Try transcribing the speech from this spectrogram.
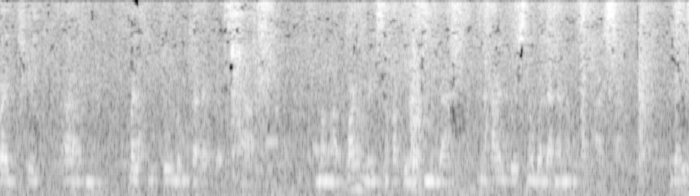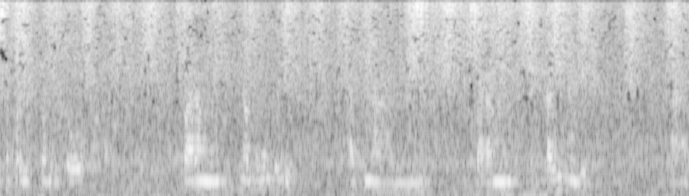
Project, um, malaking tulong talaga sa mga farmers na katulad nila na halos nawala na ng pag-asa. Dahil sa proyektong ito, parang nabuo ulit at na parang tayo ulit at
